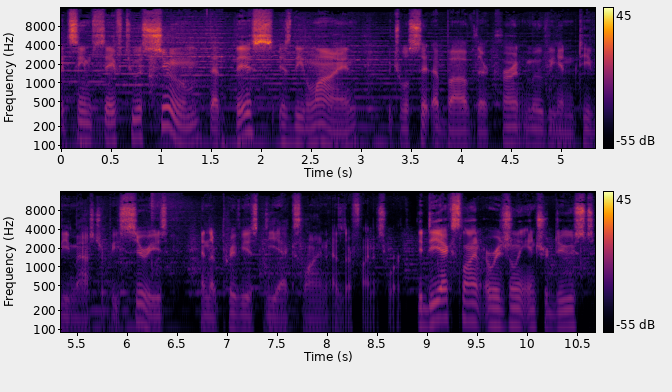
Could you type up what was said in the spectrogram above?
it seems safe to assume that this is the line which will sit above their current movie and TV masterpiece series and their previous DX line as their finest work. The DX line originally introduced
